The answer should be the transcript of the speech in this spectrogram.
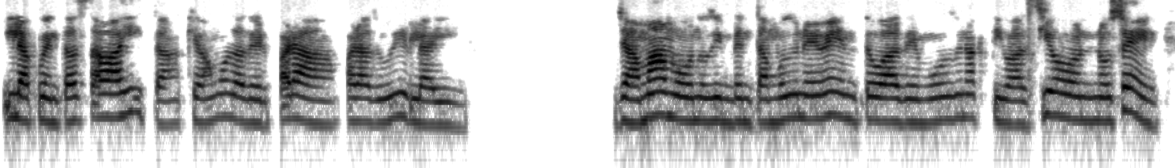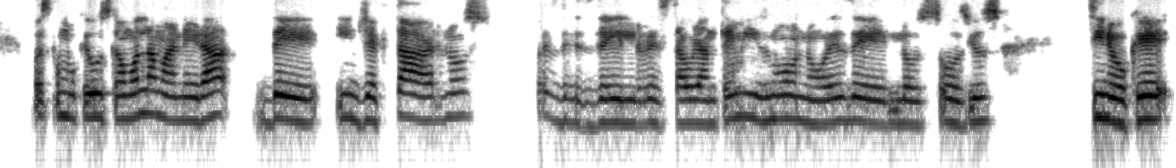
y la cuenta está bajita, ¿qué vamos a hacer para, para subirla? Y llamamos, nos inventamos un evento, hacemos una activación, no sé, pues como que buscamos la manera de inyectarnos, pues desde el restaurante mismo, no desde los socios, sino que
